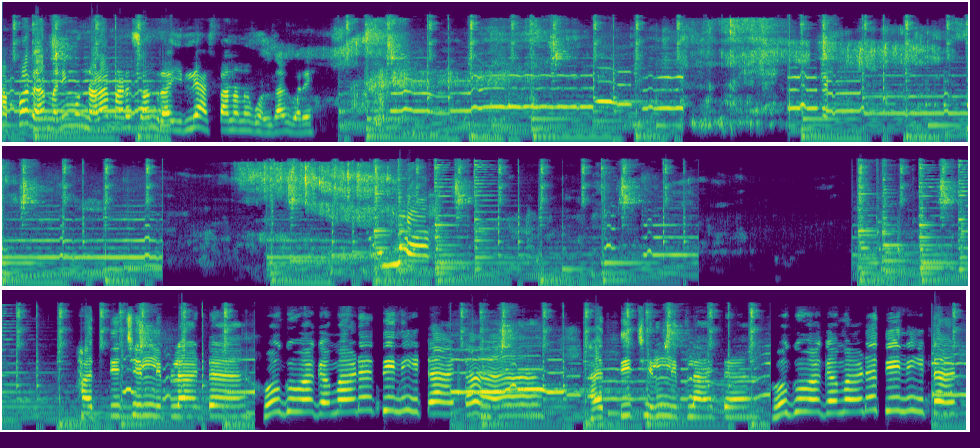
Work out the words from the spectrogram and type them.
ಅಪ್ಪಗ ಮನಿ ಮುಂದ್ ನಳ ಮಾಡಸಂದ್ರ ಇಲ್ಲೇ ನನಗ್ ಹೊಲ್ದಾಗ ಬರೇ. ಹತ್ತಿ ಚಿಲ್ಲಿ ಪ್ಲಾಟ ಹೋಗುವಾಗ ಮಾಡತೀನಿ ಟಾಟ. ಹತ್ತಿ ಚಿಲ್ಲಿ ಪ್ಲಾಟ ಹೋಗುವಾಗ ಮಾಡತೀನಿ ಟಾಟ.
